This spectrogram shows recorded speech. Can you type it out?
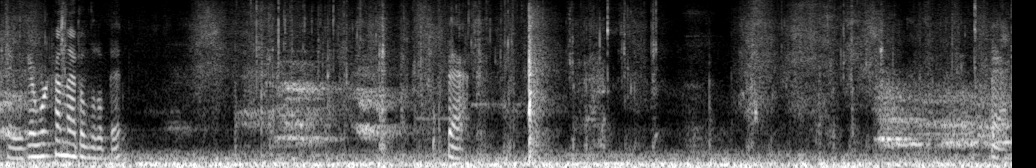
Okay, we gotta work on that a little bit. Back. Back.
